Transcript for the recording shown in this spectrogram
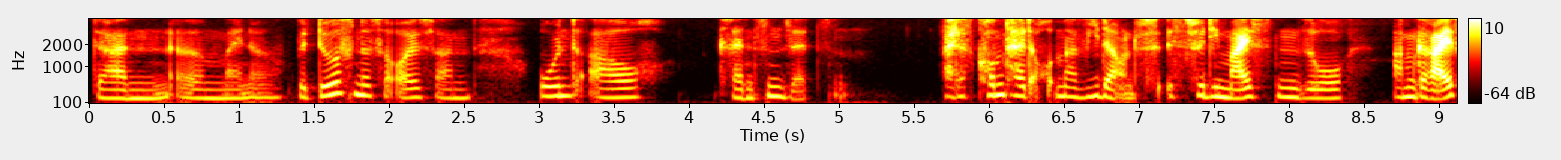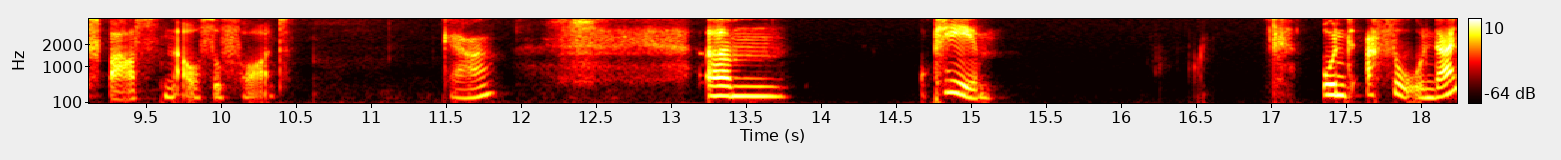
dann äh, meine Bedürfnisse äußern und auch Grenzen setzen. Weil das kommt halt auch immer wieder und ist für die meisten so am greifbarsten auch sofort. Ja. Ähm, okay. Und ach so, und dann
